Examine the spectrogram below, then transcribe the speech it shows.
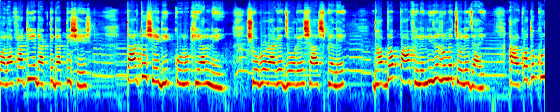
গলা ফাটিয়ে ডাকতে ডাকতে শেষ, তার তো সেই দিক কোনো খেয়াল নেই। শুভ্রর আগে জোরে শ্বাস ফেলে, ধপধপ পা ফেলে নিজের রুমে চলে যায়। আর কতক্ষণ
